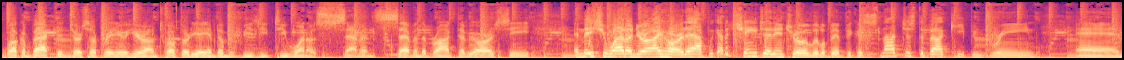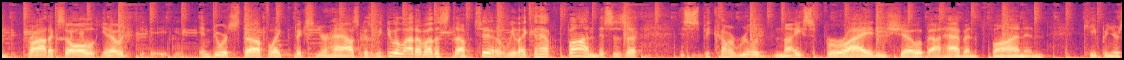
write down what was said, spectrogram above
Welcome back to Turfs Up Radio here on 1230 AM WBZT 1077, the Bronx WRC, and nationwide on your iHeart app. We got to change that intro a little bit because it's not just about keeping green and products, all, you know, indoor stuff like fixing your house, because we do a lot of other stuff too. We like to have fun. This is a this has become a really nice variety show about having fun and keeping your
